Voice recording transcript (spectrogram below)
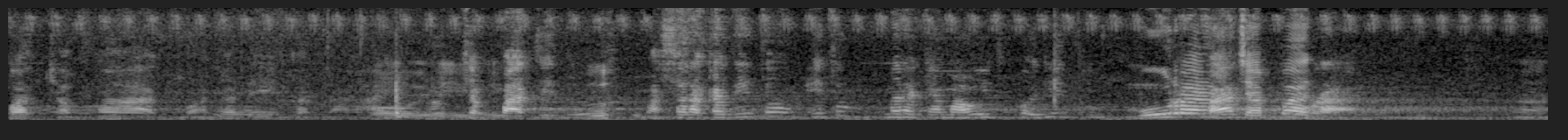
cepat cepat ada nah, Oh, iya, cepat iya. itu masyarakat itu itu mereka mau itu begitu murah cepat murah. Nah,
